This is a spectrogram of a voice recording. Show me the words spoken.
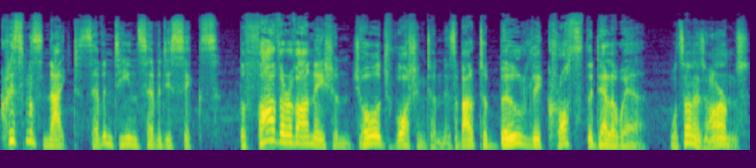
Christmas night, 1776. The father of our nation, George Washington, is about to boldly cross the Delaware. What's on his arms?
